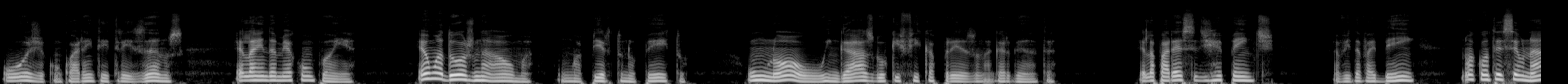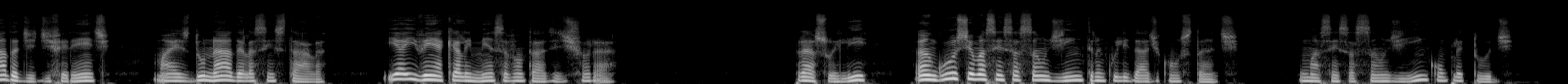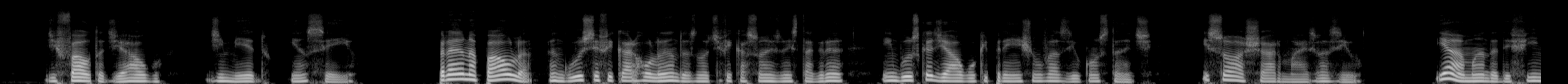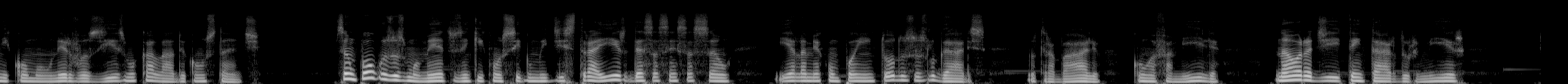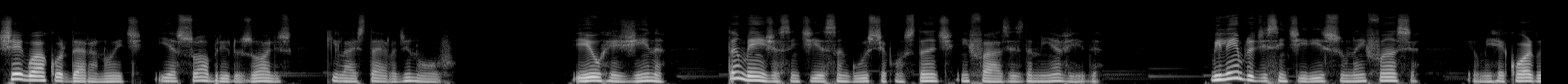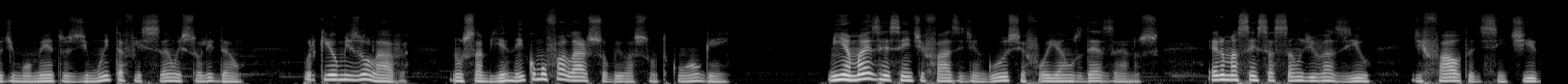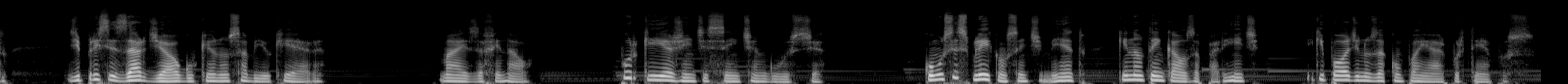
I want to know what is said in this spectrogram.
Hoje, com 43 anos, ela ainda me acompanha. É uma dor na alma, um aperto no peito, um nó ou engasgo que fica preso na garganta. Ela aparece de repente. A vida vai bem, não aconteceu nada de diferente, mas do nada ela se instala. E aí vem aquela imensa vontade de chorar. Para a Sueli, a angústia é uma sensação de intranquilidade constante, uma sensação de incompletude, de falta de algo, de medo e anseio. Para Ana Paula, angústia é ficar rolando as notificações no Instagram em busca de algo que preencha um vazio constante e só achar mais vazio. E a Amanda define como um nervosismo calado e constante. São poucos os momentos em que consigo me distrair dessa sensação e ela me acompanha em todos os lugares, no trabalho, com a família, na hora de tentar dormir. Chego a acordar à noite e é só abrir os olhos que lá está ela de novo. Eu, Regina, também já senti essa angústia constante em fases da minha vida. Me lembro de sentir isso na infância. Eu me recordo de momentos de muita aflição e solidão, porque eu me isolava, não sabia nem como falar sobre o assunto com alguém. Minha mais recente fase de angústia foi há uns dez anos. Era uma sensação de vazio, de falta de sentido, de precisar de algo que eu não sabia o que era. Mas, afinal, por que a gente sente angústia? Como se explica um sentimento que não tem causa aparente e que pode nos acompanhar por tempos?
